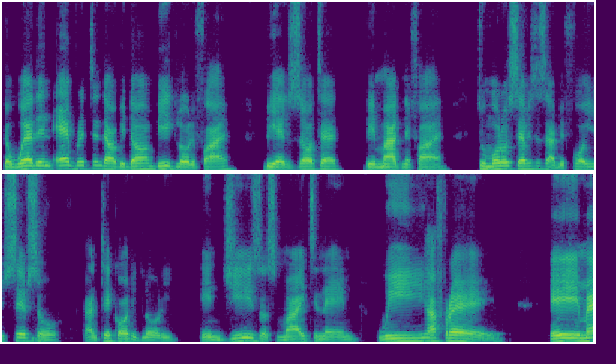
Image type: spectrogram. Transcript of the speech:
the wedding, everything that will be done, be glorified, be exalted, be magnified. Tomorrow's services are before you. Save so and take all the glory. In Jesus' mighty name, we have prayed. Amen.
